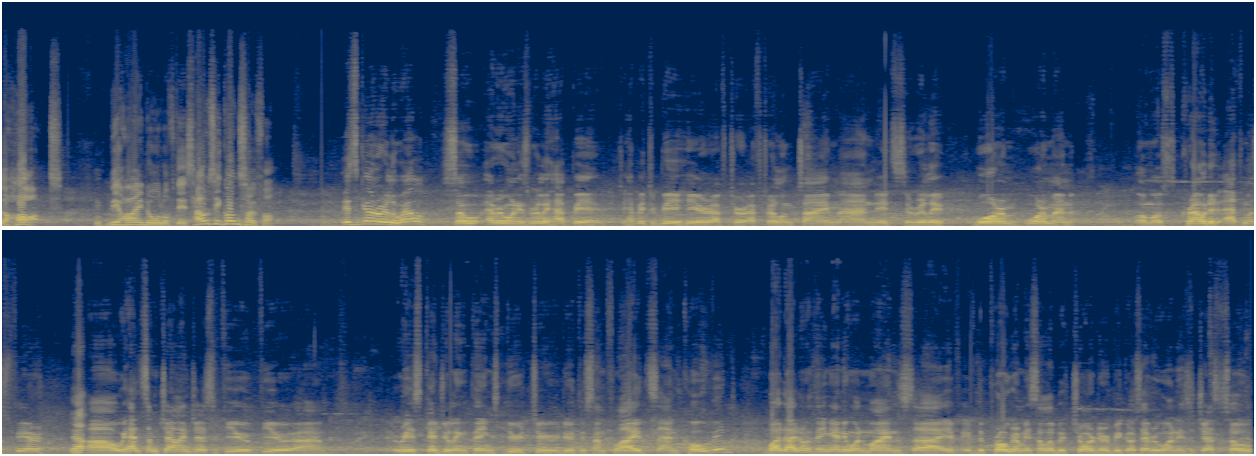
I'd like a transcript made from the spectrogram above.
the heart behind all of this. How's it gone so far? It's gone really well. So everyone is really happy happy to be here after after a long time, and it's a really warm, warm and almost crowded atmosphere. Yeah. Uh, we had some challenges, a few few um, rescheduling things due to due to some flights and COVID. But I don't think anyone minds uh, if, if the program is a little bit shorter because everyone is just so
